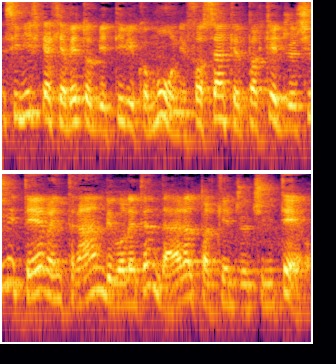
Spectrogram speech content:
significa che avete obiettivi comuni, forse anche il parcheggio del cimitero, entrambi volete andare al parcheggio del cimitero.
